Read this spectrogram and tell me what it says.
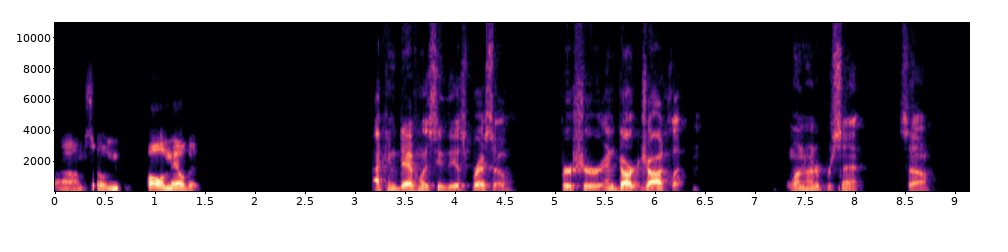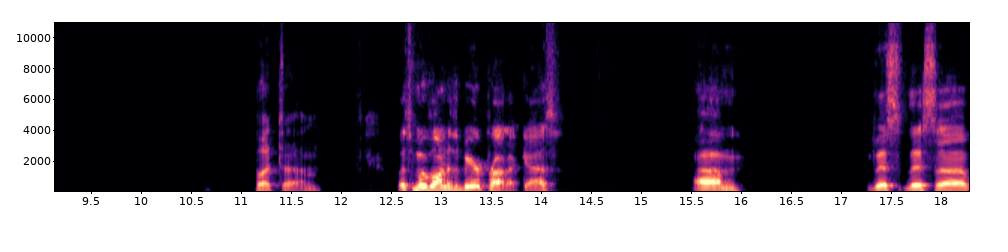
Um, so Paul nailed it. I can definitely see the espresso for sure and dark chocolate, one hundred percent. So, but um, let's move on to the beer product, guys. Um, this this uh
